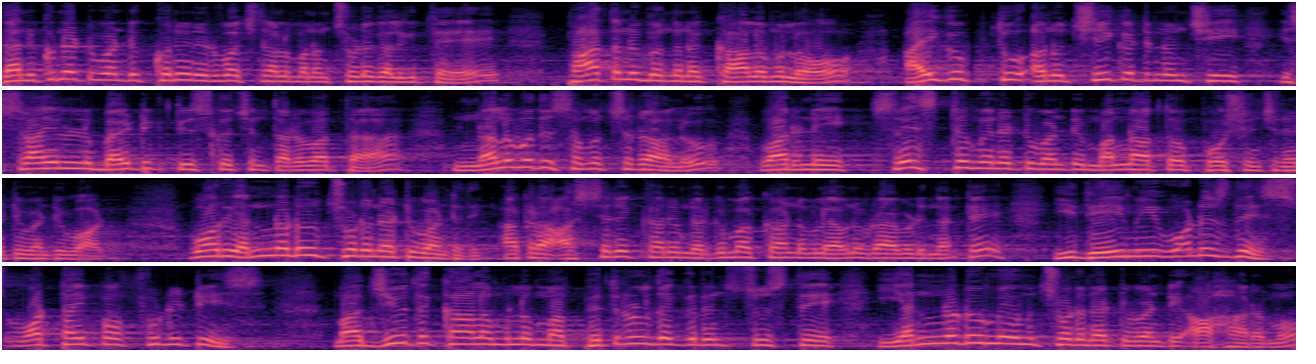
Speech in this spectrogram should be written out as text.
దానికి ఉన్నటువంటి కొన్ని నిర్వచనాలు మనం చూడగలిగితే పాత నిబంధన కాలంలో ఐగుప్తు అను చీకటి నుంచి ఇస్రాయిల్ను బయటికి తీసుకొచ్చిన తర్వాత నలభై సంవత్సరాలు వారిని శ్రేష్టమైనటువంటి మన్నాతో పోషించినటువంటి వాడు. వారు ఎన్నడూ చూడనటువంటిది. అక్కడ ఆశ్చర్యకార్యం నిర్గమకాండంలో ఏమైనా వ్రాయబడిందంటే ఇదేమి what is this what type of food it is మా జీవిత కాలంలో మా పితరుల దగ్గర నుంచి చూస్తే ఎన్నడూ మేము చూడనటువంటి ఆహారము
